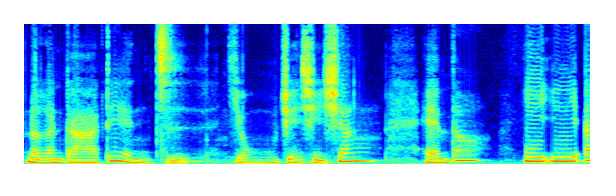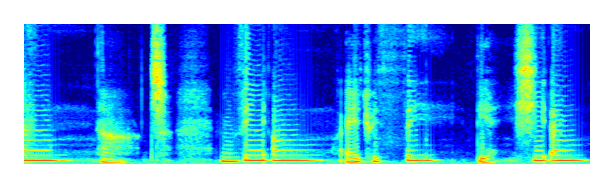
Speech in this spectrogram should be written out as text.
乐安的电子邮件信箱：l e e n at v o h c。点西恩，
